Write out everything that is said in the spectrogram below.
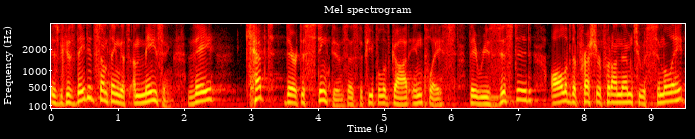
is because they did something that's amazing. They kept their distinctives as the people of God in place. They resisted all of the pressure put on them to assimilate,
